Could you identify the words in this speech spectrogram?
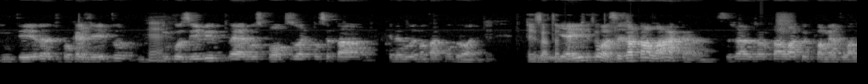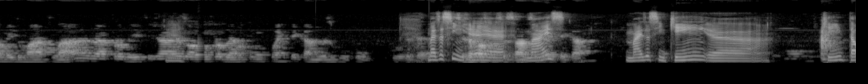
inteira, de qualquer jeito, é. inclusive é, nos pontos onde você está querendo levantar com o drone. Exatamente. E aí, exatamente. pô, você já tá lá, cara. Você já, já tá lá com o equipamento lá no meio do mato lá, já aproveita e já é. resolve um problema com, com o RTK mesmo, com, com o GPS. Mas assim, é, mas, mas assim, quem. É quem está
